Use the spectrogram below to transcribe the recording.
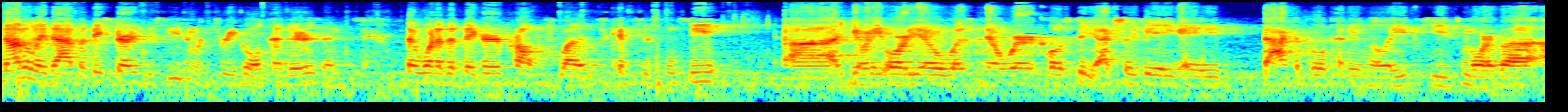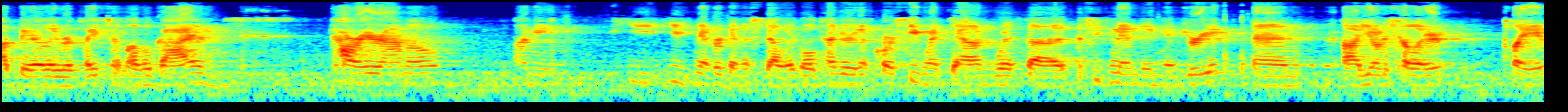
not only that, but they started the season with three goaltenders. And so one of the bigger problems was consistency. Uh, Joni Ortio was nowhere close to actually being a backup goaltender in the league. He's more of a, a barely replacement level guy. And Karri Ramo I mean, he, he's never been a stellar goaltender, and of course he went down with uh, the season-ending injury, and uh, Jonas Hiller played.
